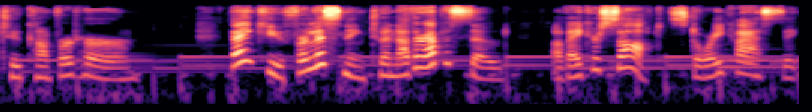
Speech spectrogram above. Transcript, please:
to comfort her. Thank you for listening to another episode of Acresoft Story Classic.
